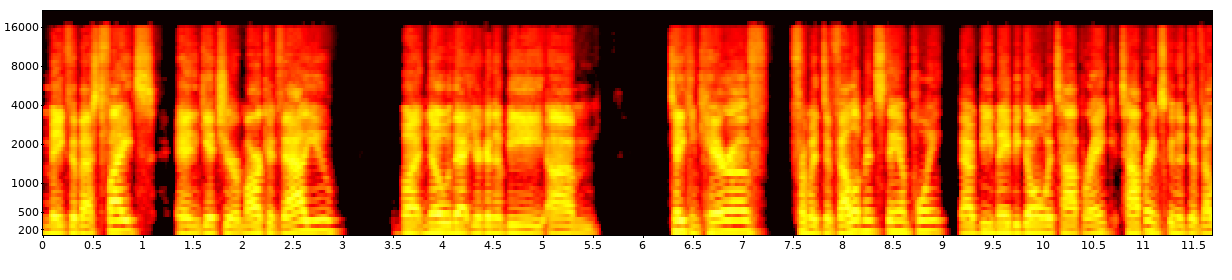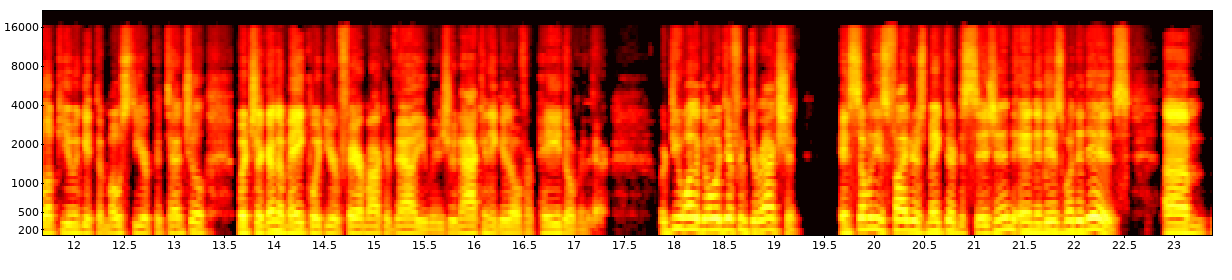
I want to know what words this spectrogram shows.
make the best fights and get your market value but know that you're going to be um, taken care of from a development standpoint. That would be maybe going with top rank. Top rank's going to develop you and get the most of your potential, but you're going to make what your fair market value is. You're not going to get overpaid over there. Or do you want to go a different direction? And some of these fighters make their decision, and it is what it is. Um,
